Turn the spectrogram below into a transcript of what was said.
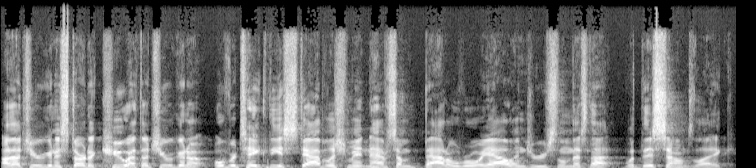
I thought you were going to start a coup. I thought you were going to overtake the establishment and have some battle royale in Jerusalem. That's not what this sounds like.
